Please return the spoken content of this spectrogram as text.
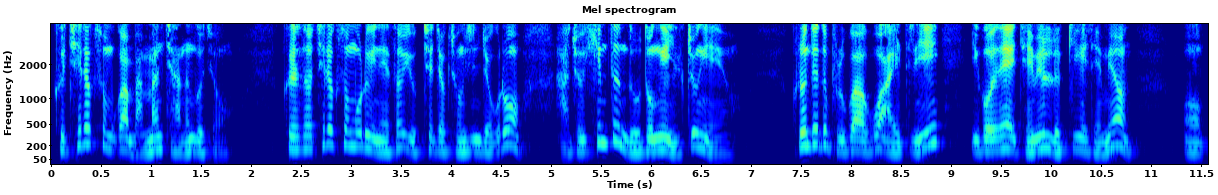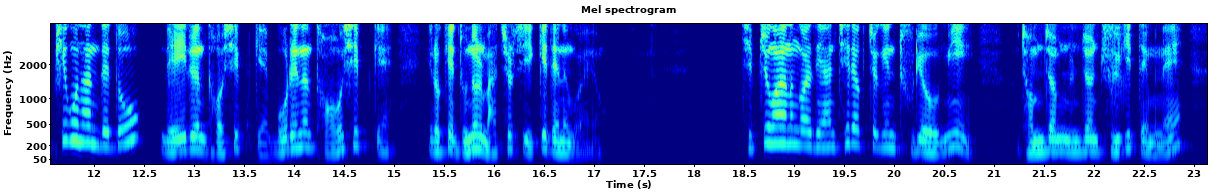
그 체력 소모가 만만치 않은 거죠. 그래서 체력 소모로 인해서 육체적, 정신적으로 아주 힘든 노동의 일종이에요. 그런데도 불구하고 아이들이 이것에 재미를 느끼게 되면 어, 피곤한데도 내일은 더 쉽게, 모레는 더 쉽게 이렇게 눈을 맞출 수 있게 되는 거예요. 집중하는 것에 대한 체력적인 두려움이 점점 점점 줄기 때문에 어,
